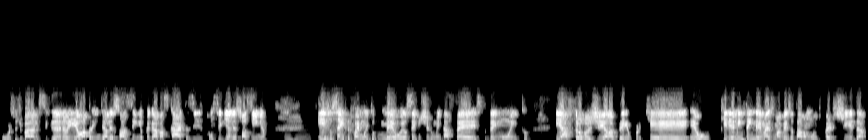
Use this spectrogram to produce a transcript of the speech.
curso de baralho cigano e eu aprendi a ler sozinha. Eu pegava as cartas e conseguia ler sozinha. Uhum. Isso sempre foi muito meu. Eu sempre tive muita fé, estudei muito. E a astrologia, ela veio porque eu queria me entender. Mais uma vez, eu estava muito perdida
